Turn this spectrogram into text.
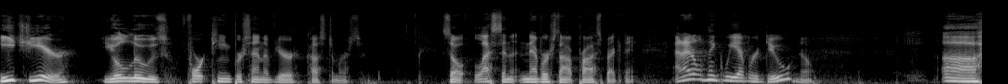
Each year you'll lose fourteen percent of your customers. So lesson: never stop prospecting. And I don't think we ever do. No. Uh,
